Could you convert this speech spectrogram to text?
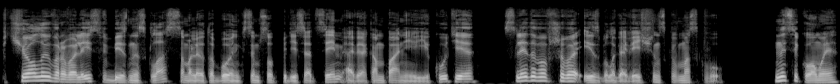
Пчелы ворвались в бизнес-класс самолета Boeing 757 авиакомпании «Якутия», следовавшего из Благовещенска в Москву. Насекомые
